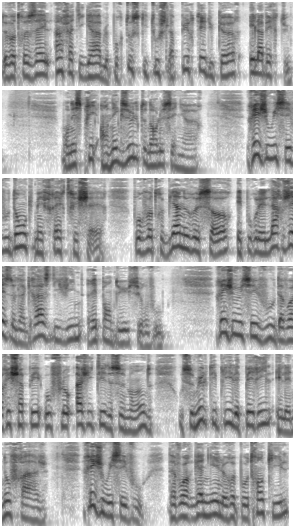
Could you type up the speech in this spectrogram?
de votre zèle infatigable pour tout ce qui touche la pureté du cœur et la vertu. Mon esprit en exulte dans le Seigneur. Réjouissez-vous donc, mes frères très chers, pour votre bienheureux sort et pour les largesses de la grâce divine répandue sur vous. Réjouissez-vous d'avoir échappé au flot agité de ce monde où se multiplient les périls et les naufrages. Réjouissez-vous d'avoir gagné le repos tranquille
